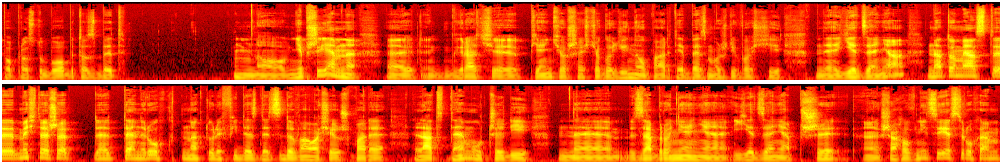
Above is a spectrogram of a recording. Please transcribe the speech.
Po prostu byłoby to zbyt no, nieprzyjemne e, grać 5-6 godzinną partię bez możliwości e, jedzenia. Natomiast e, myślę, że ten ruch, na który FIDE zdecydowała się już parę lat temu, czyli zabronienie jedzenia przy szachownicy, jest ruchem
